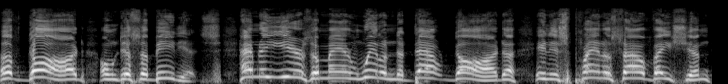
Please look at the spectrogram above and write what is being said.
of God on disobedience. How many years a man willing to doubt God uh, in his plan of salvation?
